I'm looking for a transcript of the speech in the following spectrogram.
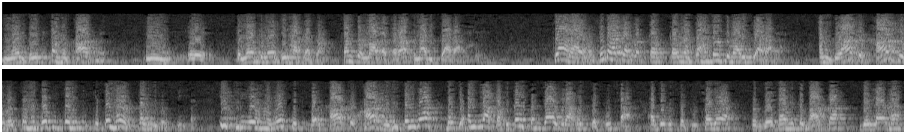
میں دیکھتا ہوں خاص میں کہ میں تمہیں ذبح کرتا ہوں۔ کم تم وعدہ کرا تمہاری کیا رائے ہے؟ کیا رائے ہے؟ ذبح کرنا چاہتا ہوں تمہاری کیا رائے ہے؟ انبیاء کے خواب جو ہوتے ہیں، وہ بھی دہی کی قسم ہے اور دہی ہوتی ہے۔ اس لیے انہوں نے خواب کو خواب نہیں سمجھا، بلکہ اللہ کا حکم سمجھا، ابراہیم سے پوچھا۔ اور جب اس سے پوچھا گیا، تو بیٹا بھی تو باپ کا بیٹا تھا،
